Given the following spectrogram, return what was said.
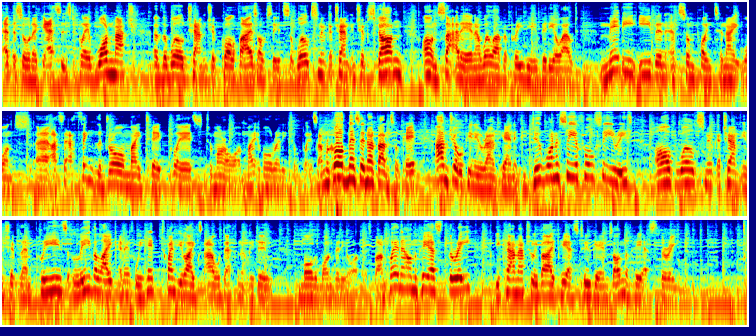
episode, I guess, is to play one match of the World Championship qualifiers. Obviously, it's the World Snooker Championship starting on Saturday, and I will have a preview video out. Maybe even at some point tonight. Once uh, I, th- I, think the draw might take place tomorrow, or it might have already took place. I'm recording this in advance, okay? I'm Joe if you're new around here, and if you do want to see a full series of World Snooker Championship, then please leave a like, and if we hit 20 likes, I will definitely do more than one video on this. But I'm playing it on the PS3. You can actually buy PS2 games on the PS3.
